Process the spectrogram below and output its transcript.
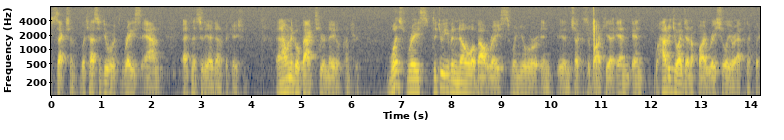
section, which has to do with race and ethnicity identification. And I want to go back to your native country. Was race, did you even know about race when you were in, in Czechoslovakia? And, and how did you identify racially or ethnically?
